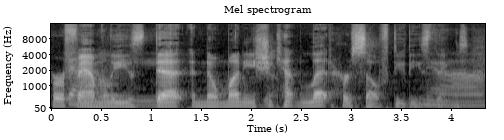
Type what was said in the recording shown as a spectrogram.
her family's debt and no money, she Yeah. can't let herself do these things. yeah.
